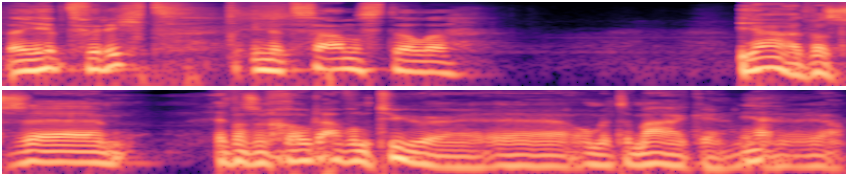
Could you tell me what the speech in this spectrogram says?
dat je hebt verricht in het samenstellen. Ja, het was, uh, het was een groot avontuur uh, om het te maken. Ja. ja.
